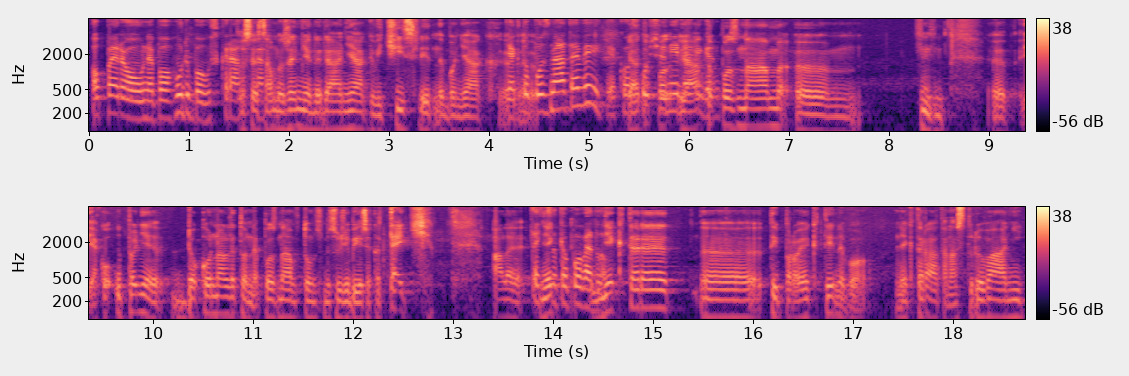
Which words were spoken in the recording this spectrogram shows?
operou nebo hudbou zkrátka. To se samozřejmě nedá nějak vyčíslit nebo nějak... Jak to eh, poznáte vy, jako já zkušený to, Já to poznám... Um, jako úplně dokonale to nepoznám v tom smyslu, že bych řekl teď, ale teď něk- to povedlo. některé uh, ty projekty nebo některá ta nastudování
